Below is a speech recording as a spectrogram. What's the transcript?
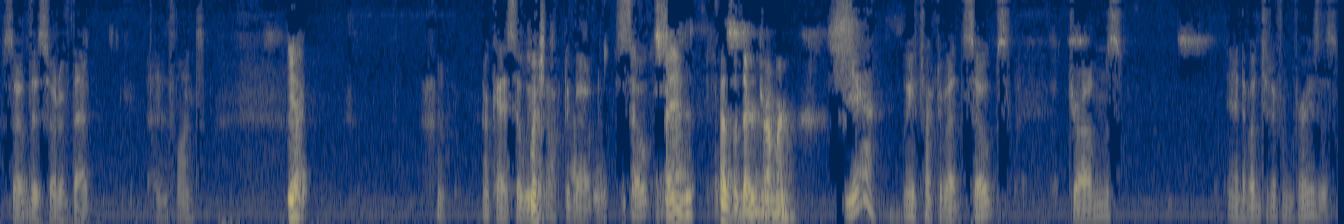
so there's sort of that influence. Yeah, Okay, so we've talked about soaps. band because of their drummer. Yeah, we've talked about soaps, drums, and a bunch of different phrases.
